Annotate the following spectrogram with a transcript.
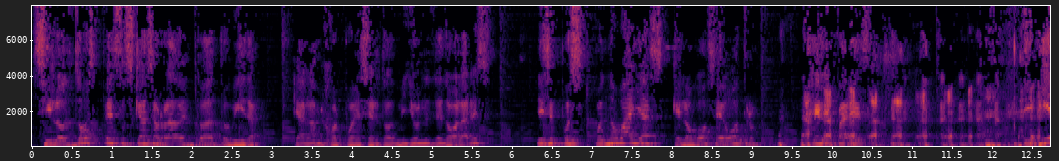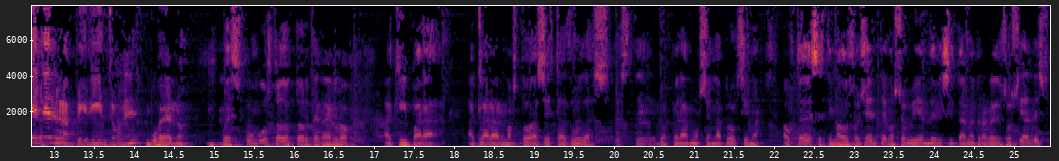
si los dos pesos que has ahorrado en toda tu vida, que a lo mejor pueden ser dos millones de dólares, dice, pues, pues no vayas, que lo goce otro. ¿Qué le parece? y viene rapidito, ¿eh? Bueno, pues un gusto, doctor, tenerlo aquí para aclararnos todas estas dudas. Este, lo esperamos en la próxima. A ustedes, estimados oyentes, no se olviden de visitar nuestras redes sociales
